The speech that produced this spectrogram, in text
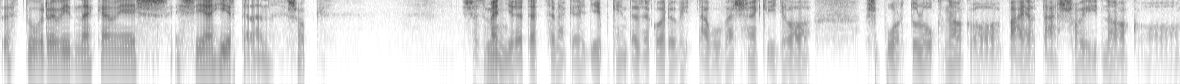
ez túl rövid nekem, és, és ilyen hirtelen sok. És ez mennyire tetszenek egyébként ezek a rövid távú versenyek így a sportolóknak, a pályatársaidnak, a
